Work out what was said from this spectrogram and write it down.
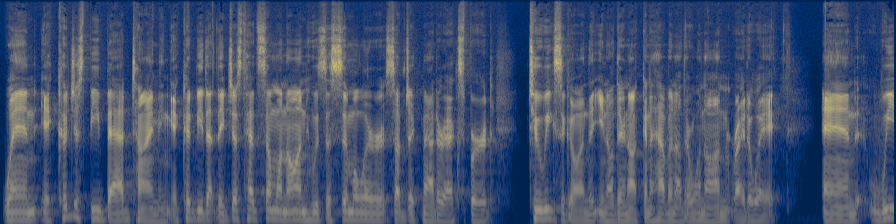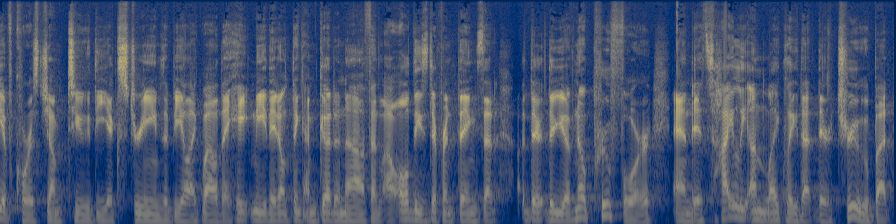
When it could just be bad timing. It could be that they just had someone on who was a similar subject matter expert two weeks ago and that, you know, they're not going to have another one on right away. And we, of course, jump to the extremes and be like, well, they hate me. They don't think I'm good enough. And all these different things that you have no proof for. And it's highly unlikely that they're true. But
